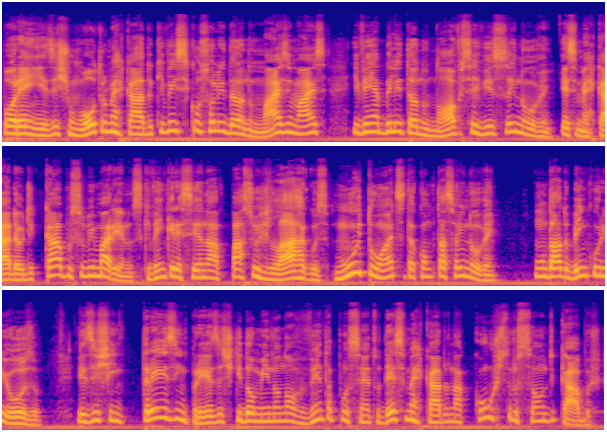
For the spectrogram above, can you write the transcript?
Porém, existe um outro mercado que vem se consolidando mais e mais e vem habilitando novos serviços em nuvem. Esse mercado é o de cabos submarinos, que vem crescendo a passos largos muito antes da computação em nuvem. Um dado bem curioso: existem três empresas que dominam 90% desse mercado na construção de cabos.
